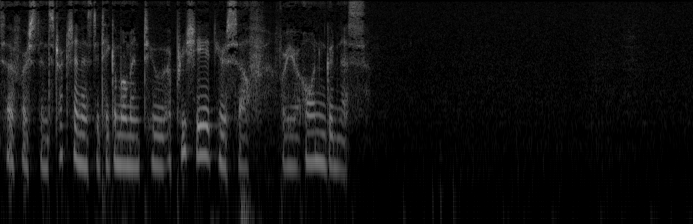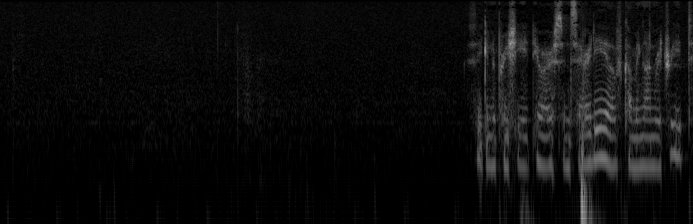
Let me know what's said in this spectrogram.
So, first instruction is to take a moment to appreciate yourself for your own goodness. So you can appreciate your sincerity of coming on retreat.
